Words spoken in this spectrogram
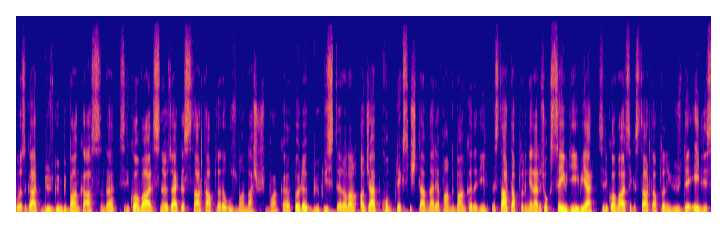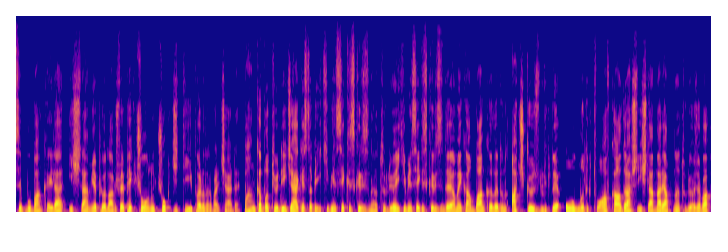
Burası gayet düzgün bir banka aslında. Silikon Vadisi'ne özellikle startuplara uzmanlaşmış bir banka banka. Öyle büyük riskler alan acayip kompleks işlemler yapan bir banka da değil ve startupların genelde çok sevdiği bir yer. Silikon Vadisi'ndeki startupların %50'si bu bankayla işlem yapıyorlarmış ve pek çoğunun çok ciddi paraları var içeride. Banka batıyor deyince herkes tabii 2008 krizini hatırlıyor. 2008 krizinde Amerikan bankalarının aç gözlülükle olmadık tuhaf kaldıraçlı işlemler yaptığını hatırlıyor. Acaba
